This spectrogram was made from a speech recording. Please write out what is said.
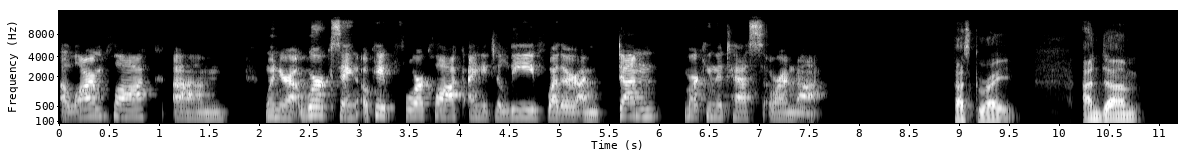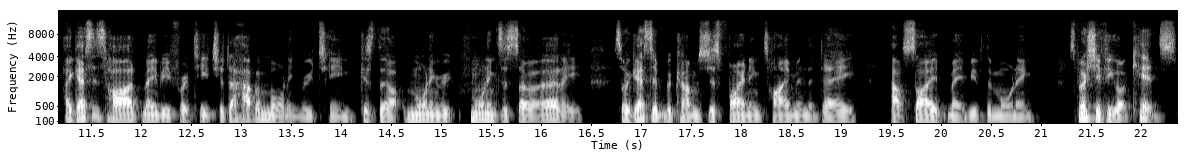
alarm clock. Um, when you're at work saying, okay, four o'clock, I need to leave, whether I'm done marking the tests or I'm not. That's great. And um, I guess it's hard maybe for a teacher to have a morning routine because the morning mornings are so early. So I guess it becomes just finding time in the day outside maybe of the morning, especially if you got kids.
